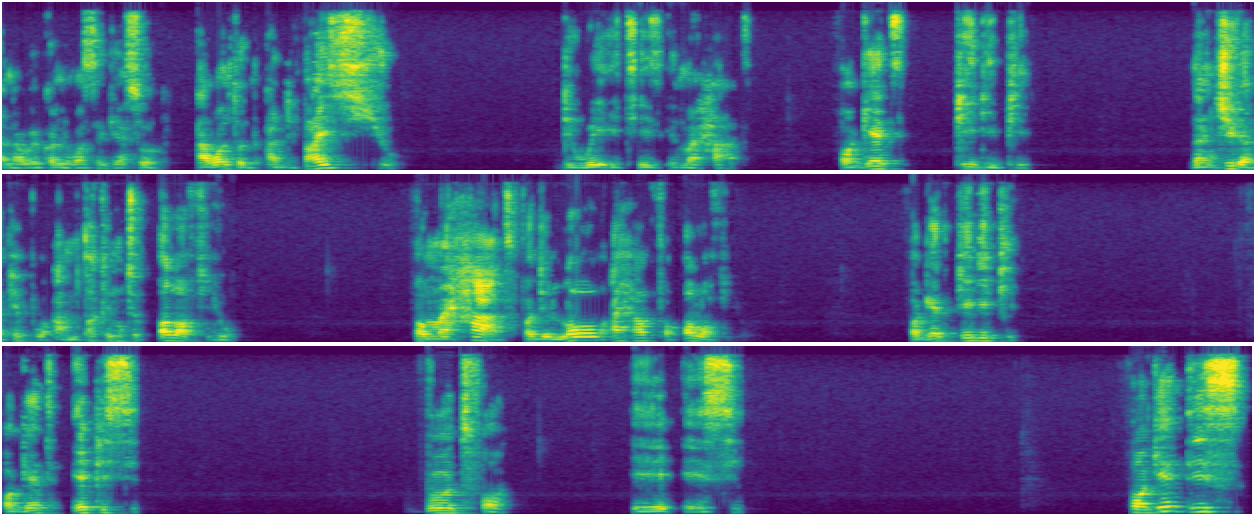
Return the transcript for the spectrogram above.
and I welcome once again. So I want to advise you the way it is in my heart. Forget PDP. Nigeria people, I'm talking to all of you. From my heart, for the love I have for all of you. Forget PDP. Forget APC. Vote for AAC. Forget this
